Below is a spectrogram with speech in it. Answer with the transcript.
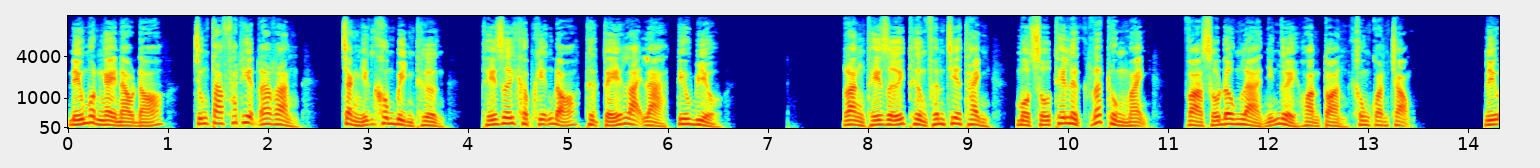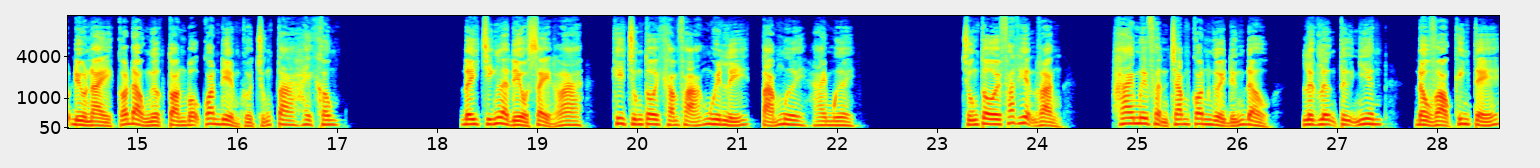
nếu một ngày nào đó chúng ta phát hiện ra rằng chẳng những không bình thường thế giới khập khiễng đó thực tế lại là tiêu biểu rằng thế giới thường phân chia thành một số thế lực rất hùng mạnh và số đông là những người hoàn toàn không quan trọng liệu điều này có đảo ngược toàn bộ quan điểm của chúng ta hay không đây chính là điều xảy ra khi chúng tôi khám phá nguyên lý 80-20. Chúng tôi phát hiện rằng 20% con người đứng đầu, lực lượng tự nhiên, đầu vào kinh tế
